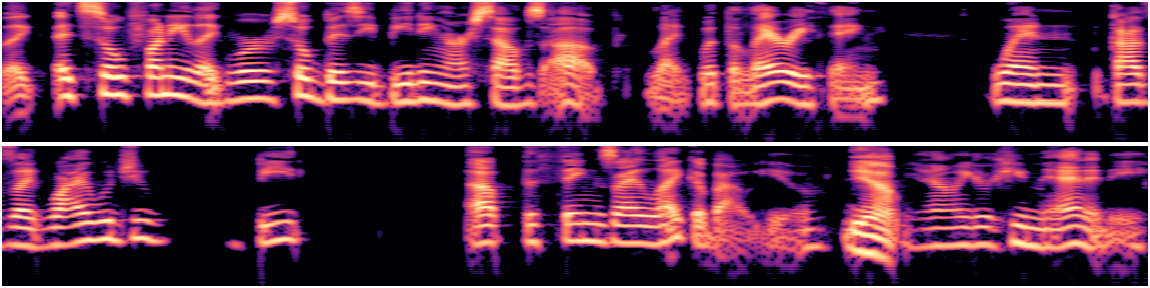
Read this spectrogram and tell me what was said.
Like, it's so funny. Like, we're so busy beating ourselves up, like with the Larry thing, when God's like, why would you beat up the things I like about you? Yeah, you know your humanity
